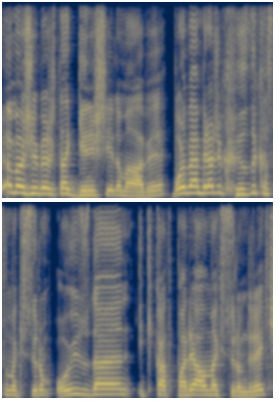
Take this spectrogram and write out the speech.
Hemen şöyle birazcık daha genişleyelim abi. Bu arada ben birazcık hızlı kasılmak istiyorum. O yüzden iki kat parayı almak istiyorum direkt.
